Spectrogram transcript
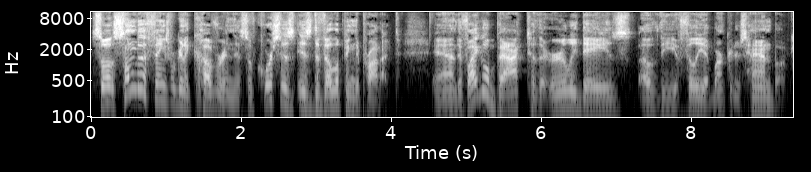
So some of the things we're going to cover in this, of course, is is developing the product. And if I go back to the early days of the affiliate marketer's handbook,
